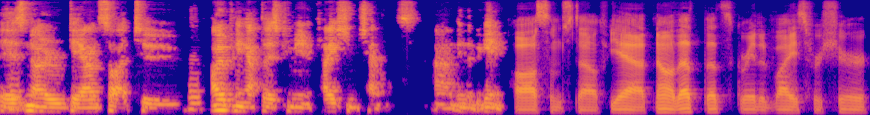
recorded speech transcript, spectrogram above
There's no downside to opening up those communication channels um, in the beginning. Awesome stuff. Yeah, no, that that's great advice for sure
